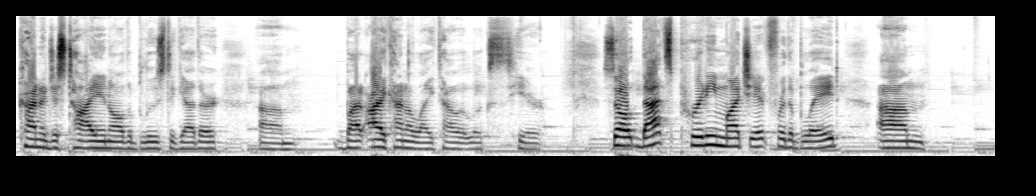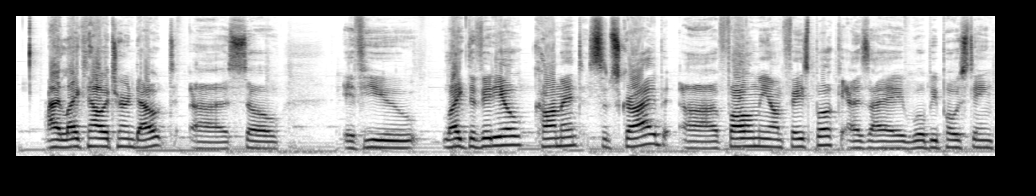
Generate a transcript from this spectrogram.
kind of just tie in all the blues together um, but I kind of liked how it looks here so that's pretty much it for the blade um, I liked how it turned out uh, so if you like the video, comment, subscribe, uh, follow me on Facebook as I will be posting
